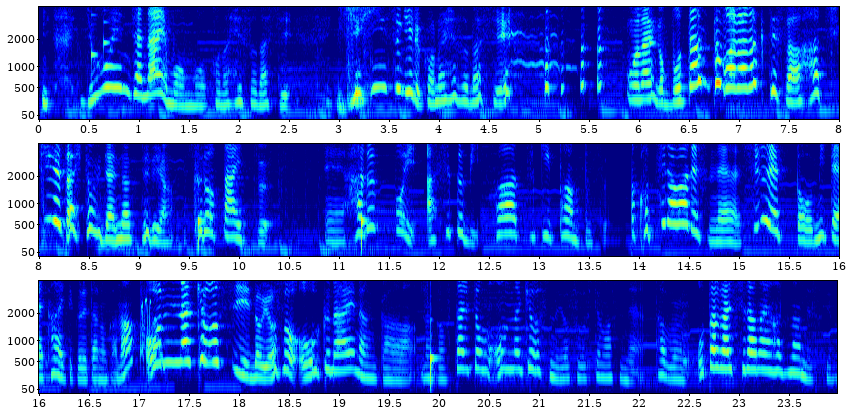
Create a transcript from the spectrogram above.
妖艶じゃないもんもうこのへそ出し。下品すぎるこのへそ出し。もうなんかボタン止まらなくてさはち切れた人みたいになってるやん。黒タイツ、えー、春っぽい足首。ファー付きパンプス。こちらはですねシルエットを見て書いてくれたのかな？女教師の予想多くない？なんかなんか2人とも女教師の予想してますね。多分お互い知らないはずなんですけど。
